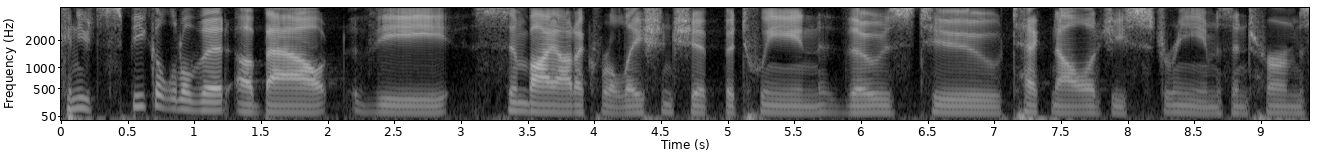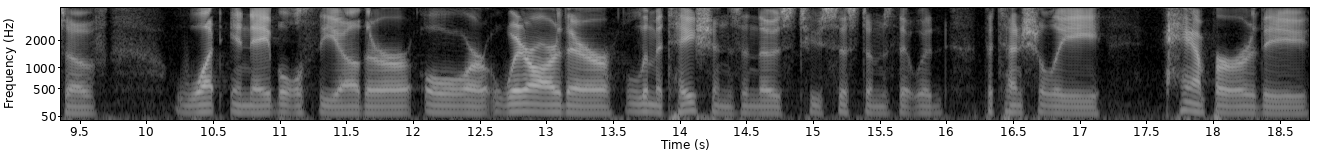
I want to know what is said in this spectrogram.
can you speak a little bit about the symbiotic relationship between those two technology streams in terms of what enables the other, or where are there limitations in those two systems that would potentially hamper the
